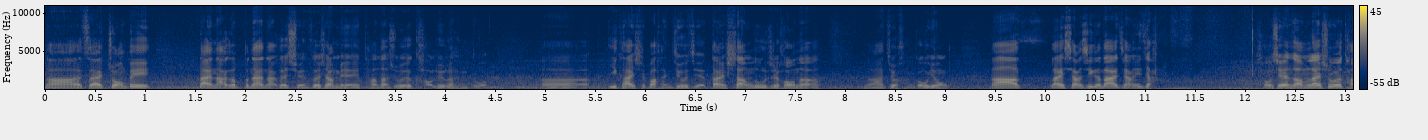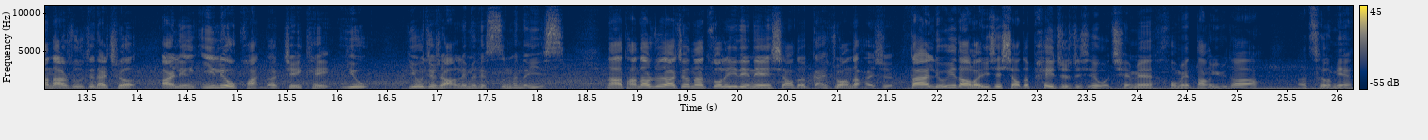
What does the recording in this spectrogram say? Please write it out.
那在装备带哪个不带哪个选择上面，唐大叔也考虑了很多。呃，一开始吧很纠结，但上路之后呢，那就很够用了。那来详细跟大家讲一讲。首先，咱们来说说唐大叔这台车，2016款的 JKU。U 就是 Unlimited 四门的意思。那唐大叔这台车呢，做了一点点小的改装的，还是大家留意到了一些小的配置，这些我前面后面挡雨的啊，侧面，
